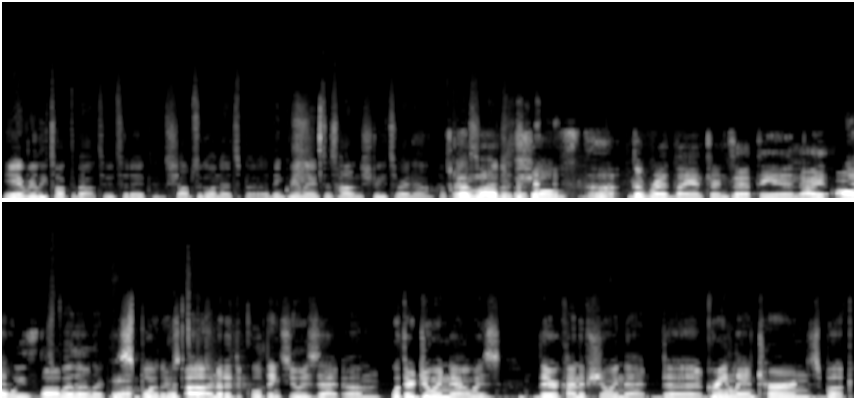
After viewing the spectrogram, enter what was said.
Yeah, really talked about too today. The shops are going nuts, but I think Green Lantern's hot in the streets right now. after I love Rich it shows the the red lanterns at the end. I always love Spoiler them. alert. Yeah. Spoilers. Uh, another cool thing too is that um, what they're doing now is they're kind of showing that the Green Lanterns book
